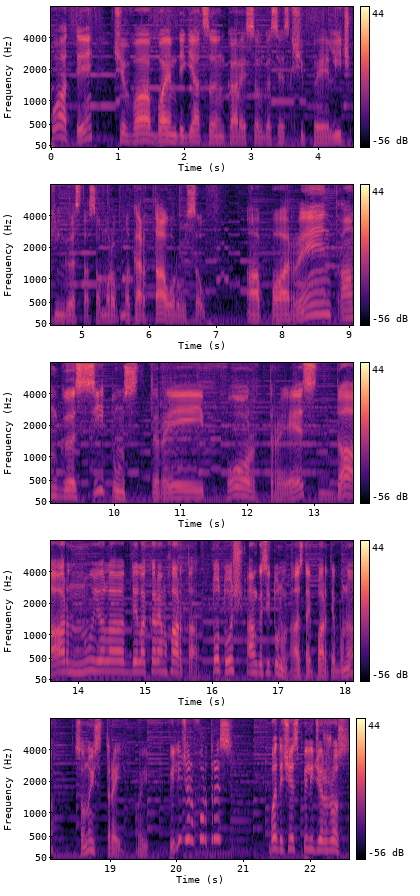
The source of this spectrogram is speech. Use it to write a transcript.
poate ceva baiem de gheață în care să-l găsesc și pe Lich King ăsta sau mă rog măcar towerul său. Aparent am găsit un Stray Fortress, dar nu e ăla de la care am harta. Totuși, am găsit unul. Asta e partea bună. Sau nu-i Stray, îi Pillager Fortress? Bă, de ce e Pillager jos?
